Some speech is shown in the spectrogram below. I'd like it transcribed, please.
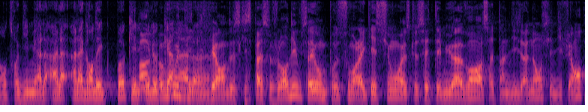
entre guillemets, à la, à la- à la grande époque et, Bah, et le canal. Dites différent de ce qui se passe aujourd'hui. Vous savez, on me pose souvent la question est-ce que c'était mieux avant? Certains disent ah non, c'est différent.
